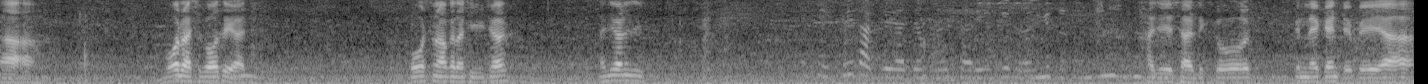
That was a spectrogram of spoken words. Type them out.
ਹਾਂ ਬਹੁਤ ਰਸ਼ ਬਹੁਤ ਹੈ ਅੱਜ। ਹੋਰ ਸੁਣਾਓ ਕਦਾ ਠੀਕ ਠਾਕ? ਹਾਂਜੀ ਵਾਣੀ ਜੀ। ਇੱਥੇ ਥੱਕ ਗਏ ਅੱਜ ਅੰਮ੍ਰਿਤਸਰ ਹੀ ਕਿ ਪਤਾ ਨਹੀਂ ਕਿੱਦਾਂ ਪਹੁੰਚਣਾ ਹਜੇ ਸਾਡੇ ਕੋਲ ਕਿੰਨੇ ਘੰਟੇ ਪਏ ਆ?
